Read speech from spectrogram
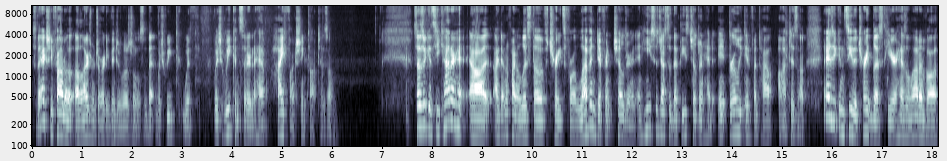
So they actually found a, a large majority of individuals that which we with which we consider to have high functioning autism. So as we can see, Kanner uh, identified a list of traits for 11 different children, and he suggested that these children had early infantile autism. And as you can see, the trait list here has a lot of uh,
